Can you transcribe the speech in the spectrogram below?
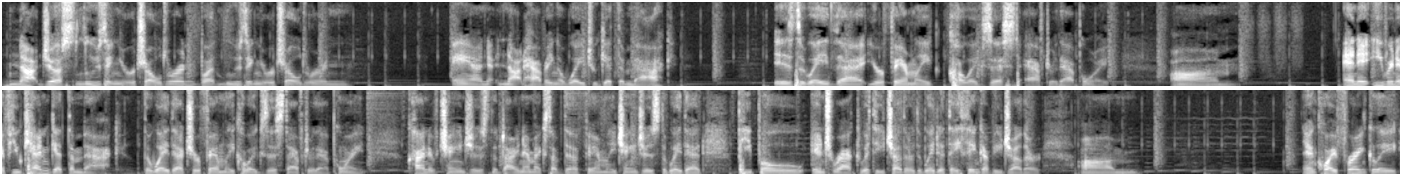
not just losing your children, but losing your children and not having a way to get them back is the way that your family coexists after that point. Um, and it, even if you can get them back, the way that your family coexists after that point kind of changes. The dynamics of the family changes, the way that people interact with each other, the way that they think of each other. Um, and quite frankly,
